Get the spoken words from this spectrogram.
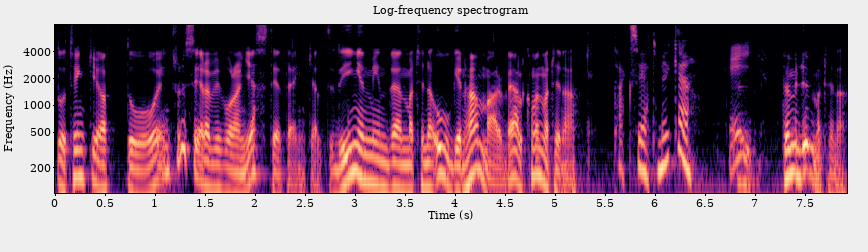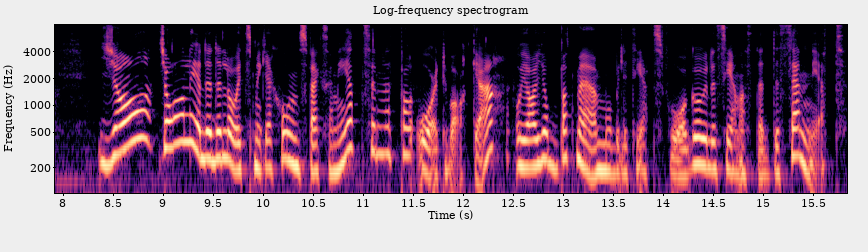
då tänker jag att då introducerar vi våran gäst helt enkelt. Det är ingen mindre än Martina Ogenhammar. Välkommen Martina! Tack så jättemycket! Hej! Vem är du Martina? Ja, jag leder Deloittes migrationsverksamhet sedan ett par år tillbaka och jag har jobbat med mobilitetsfrågor det senaste decenniet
